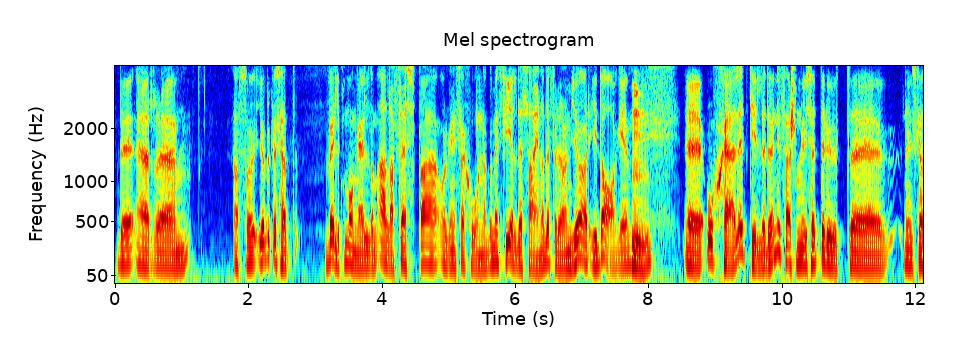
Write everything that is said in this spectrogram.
det är, eh, alltså jag brukar säga att väldigt många, eller de allra flesta organisationer, de är feldesignade för det de gör idag. Mm. Eh, och skälet till det, det är ungefär som när vi sätter ut, eh, när, vi ska,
